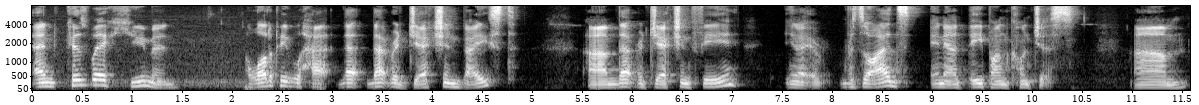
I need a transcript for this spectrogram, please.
and because we're human, a lot of people have that, that rejection based um, that rejection fear, you know, it resides in our deep unconscious. Um,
